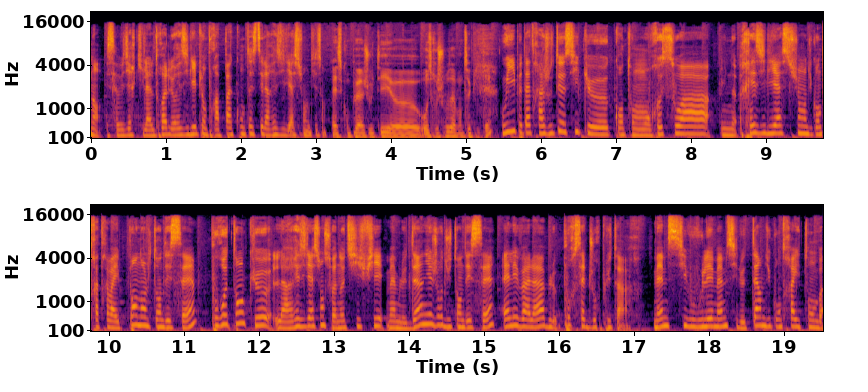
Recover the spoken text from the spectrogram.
Non, ça veut dire qu'il a le droit de le résilier puis on ne pourra pas contester la résiliation, disons. Est-ce qu'on peut ajouter euh, autre chose avant de se quitter? Oui, peut-être ajouter aussi que quand on reçoit une résiliation du contrat de travail pendant le temps d'essai, pour autant que la résiliation soit notifiée même le dernier jour du temps d'essai, elle est valable pour 7 jours plus tard même si vous voulez, même si le terme du contrat il tombe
